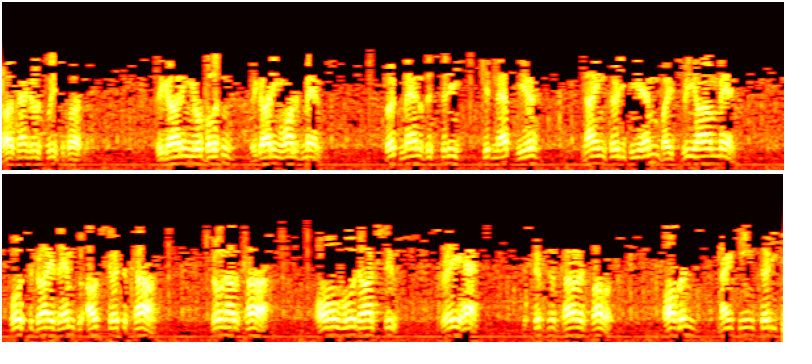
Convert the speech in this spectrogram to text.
Los Angeles Police Department. Regarding your bulletin, regarding wanted men. First man of this city kidnapped here, 9.30 p.m. by three armed men. Forced to drive them to outskirts of town. Thrown out of car. All wore dark suits. Gray hats. Description of car as follows. Auburn, 1932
